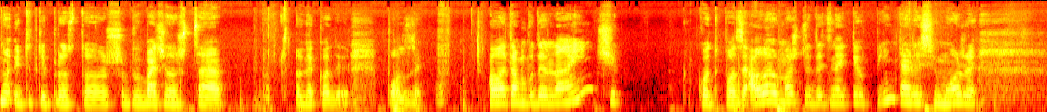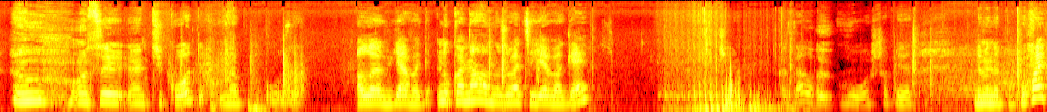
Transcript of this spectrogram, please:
Ну, і тут просто, щоб ви бачили, що це не коди пози. Але там буде на інші код пози, але ви можете десь знайти в Pinterest, може е, оці е, ці коди на пози. Але в Єва Ге- Ну, канал називається Єва Games. Чи я казала? Е, Гоша, привіт. До мене попугай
